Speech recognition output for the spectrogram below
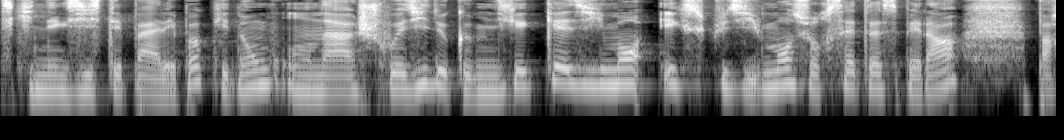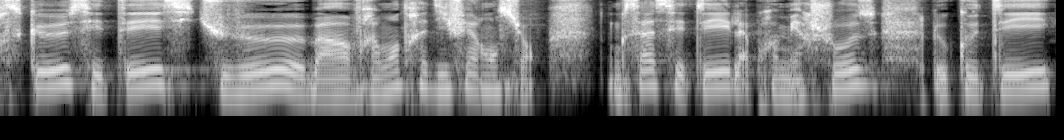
ce qui n'existait pas à l'époque. Et donc, on a choisi de communiquer quasiment exclusivement sur cet aspect-là parce que c'était, si tu veux, ben, vraiment très différenciant. Donc ça, c'était la première chose, le côté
